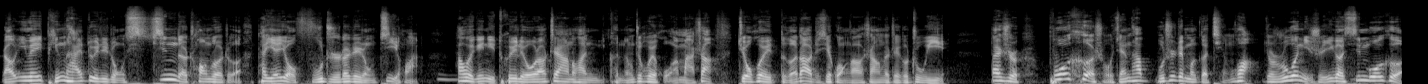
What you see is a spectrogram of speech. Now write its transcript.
然后，因为平台对这种新的创作者，它也有扶植的这种计划，它会给你推流，然后这样的话，你可能就会火，马上就会得到这些广告商的这个注意。但是播客首先它不是这么个情况，就是如果你是一个新播客，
